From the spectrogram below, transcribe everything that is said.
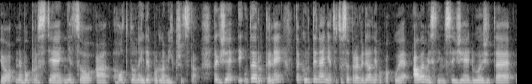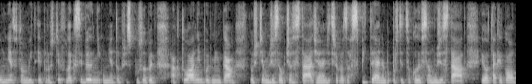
jo, nebo prostě něco a hold to nejde podle mých představ. Takže i u té rutiny, tak rutina je něco, co se pravidelně opakuje, ale myslím si, že je důležité umět v tom být i prostě flexibilní, umět to přizpůsobit aktuálním podmínkám. Určitě může se občas stát, že, nevím, že třeba zaspíte nebo prostě cokoliv se může stát, jo, tak jako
